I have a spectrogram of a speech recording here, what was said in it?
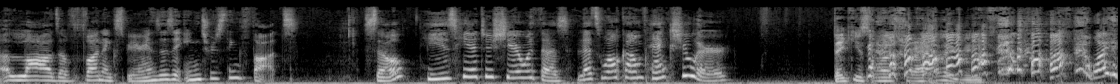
a lot of fun experiences and interesting thoughts. So he is here to share with us. Let's welcome Hank Schuler. Thank you so much for having me. why,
